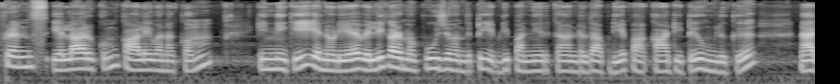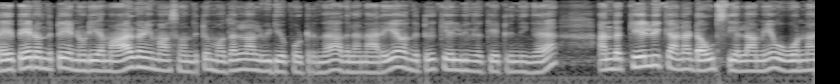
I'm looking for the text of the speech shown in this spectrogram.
ஃப்ரெண்ட்ஸ் எல்லாருக்கும் காலை வணக்கம். இன்றைக்கி என்னுடைய வெள்ளிக்கிழமை பூஜை வந்துட்டு எப்படி பண்ணியிருக்கேன்றதை அப்படியே பா காட்டிட்டு உங்களுக்கு நிறைய பேர் வந்துட்டு என்னுடைய மார்கழி மாதம் வந்துட்டு முதல் நாள் வீடியோ போட்டிருந்தேன். அதில் நிறைய வந்துட்டு கேள்விங்க கேட்டிருந்தீங்க. அந்த கேள்விக்கான டவுட்ஸ் எல்லாமே ஒவ்வொன்றா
